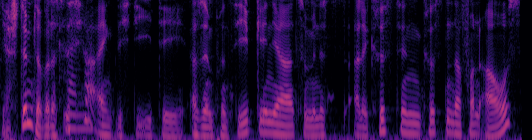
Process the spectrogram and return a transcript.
Ja, stimmt, aber das ist ja eigentlich die Idee. Also im Prinzip gehen ja zumindest alle Christinnen und Christen davon aus,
